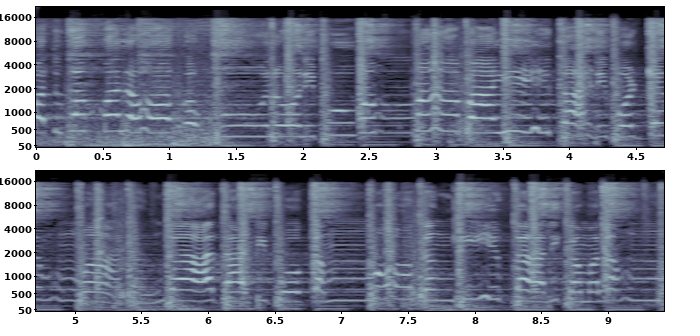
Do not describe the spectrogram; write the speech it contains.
బతుకమ్మలో కొమ్ములోని పువ్వమ్మ బాయి కాడి బొడ్డెమ్మ గంగా దాటిపోకమ్మ గంగీ కాలి కమలమ్మ.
